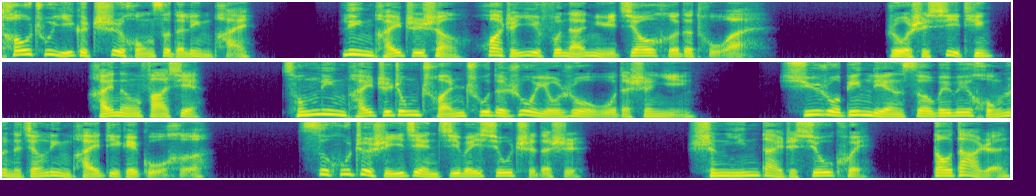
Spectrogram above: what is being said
掏出一个赤红色的令牌，令牌之上画着一幅男女交合的图案。若是细听，还能发现从令牌之中传出的若有若无的呻吟。虚若冰脸色微微红润的将令牌递给古河，似乎这是一件极为羞耻的事，声音带着羞愧：“道大人，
